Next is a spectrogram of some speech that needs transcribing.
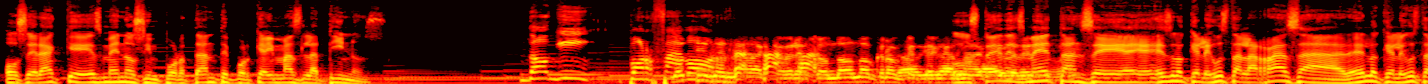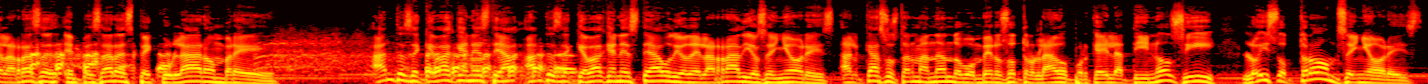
¿O será que es menos importante porque hay más latinos? Doggy, por favor. No tiene nada que ver eso, no, no creo que tenga Ustedes métanse, es lo que le gusta a la raza, es lo que le gusta a la raza, empezar a especular, hombre. Antes de que bajen este, antes de que bajen este audio de la radio, señores, ¿al caso están mandando bomberos a otro lado porque hay latinos? Sí, lo hizo Trump, señores.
